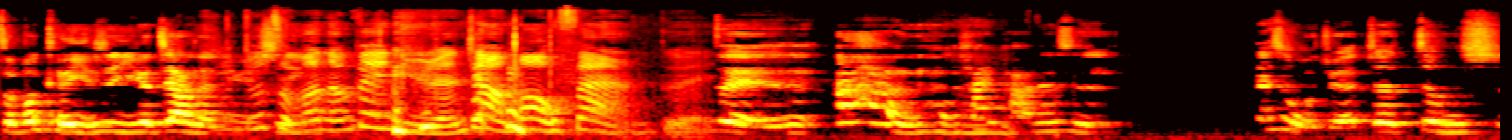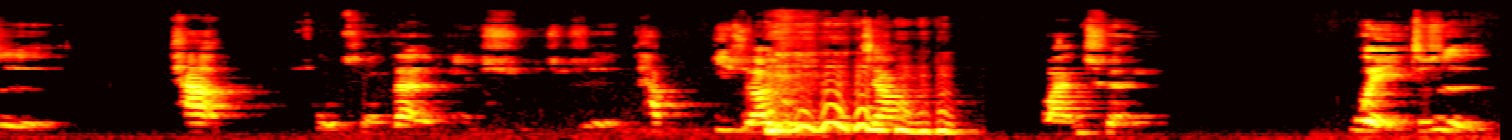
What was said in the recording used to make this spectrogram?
怎么可以是一个这样的女？就怎么能被女人这样冒犯？对对啊，很很害怕，但是但是我觉得这正是他所存在的必须，就是他必须要有这样。完全为就是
